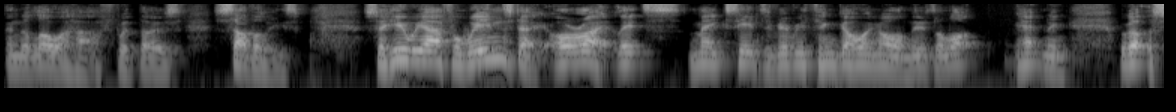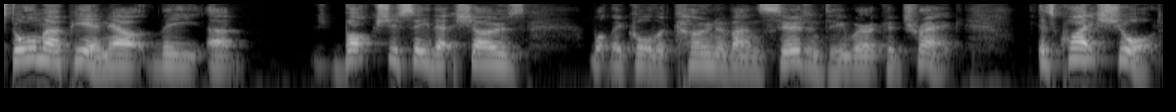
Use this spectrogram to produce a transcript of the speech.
in the lower half with those southerlies. So here we are for Wednesday. All right, let's make sense of everything going on. There's a lot happening. We've got the storm up here. Now, the uh, box you see that shows what they call the cone of uncertainty, where it could track is quite short.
